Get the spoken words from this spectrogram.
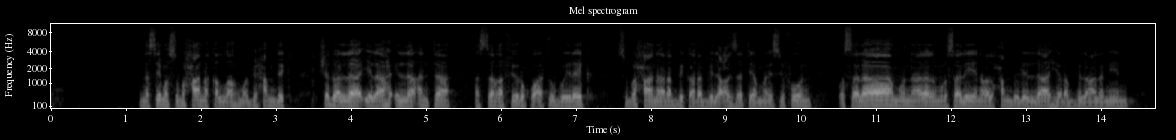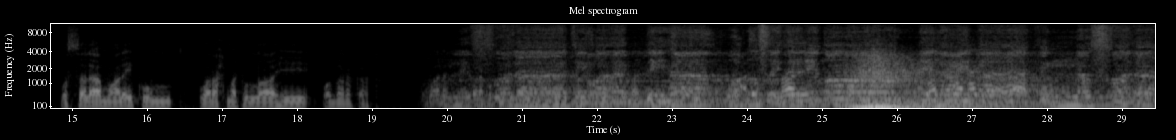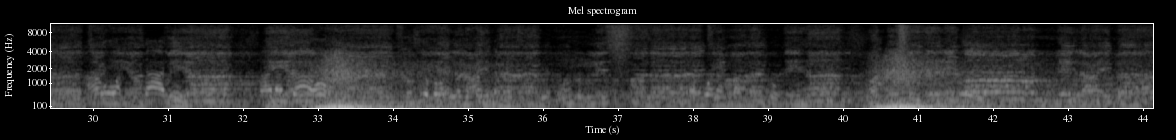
nasema subhanaka allahuma bihamdik ashhadu an la ilaha illa anta astaghfiruka waatubu ilaik. Subhana rabika rabilizati ama yasifun wasalamun ala lmursalin walhamdu rabilalamin rabi lalamin wassalamu alaikum warahmatullahi wabarakatuh بالعباد إن الصلاة. هي الضياء هي العباد قم للصلاة وأهدها وقصد رضا رب العباد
